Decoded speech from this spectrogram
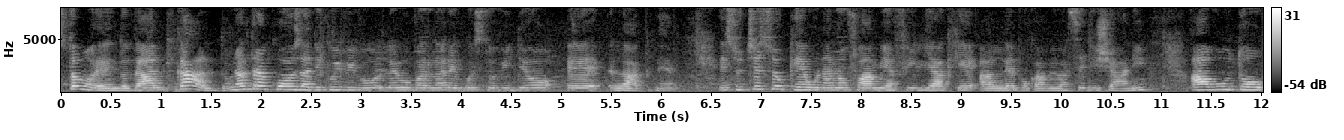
sto morendo dal caldo. Un'altra cosa di cui vi volevo parlare in questo video è l'acne. È successo che un anno fa mia figlia che all'epoca aveva 16 anni ha avuto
